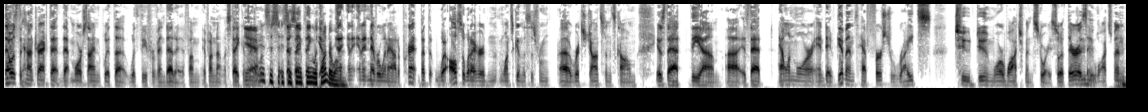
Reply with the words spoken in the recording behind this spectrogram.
that was the Yeah. contract that, that Moore signed with uh, with V for Vendetta, if I'm if I'm not mistaken. Yeah. It was- It's just, it's that- the same that- thing with yeah, Wonder Woman. and, and, and it never went out of print. But the, what also what I heard, once again, this is from uh, Rich Johnston's column, is that the um, uh, is that Alan Moore and Dave Gibbons have first rights to do more Watchmen stories. So if there is a Watchmen,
